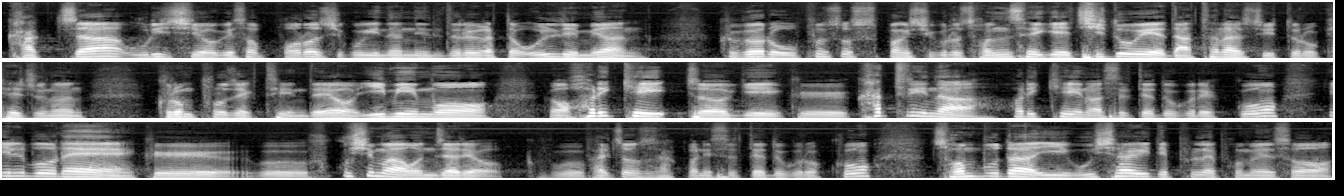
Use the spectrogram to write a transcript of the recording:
각자 우리 지역에서 벌어지고 있는 일들을 갖다 올리면 그거를 open source 방식으로 전 세계 지도에 나타날 수 있도록 해주는 그런 프로젝트인데요. 이미 뭐 어, 허리케인 저기 그 카트리나 허리케인 왔을 때도 그랬고 일본의 그, 그 후쿠시마 원자력 그 발전소 사건 있을 때도 그렇고 전부 다 이 Ushahidi 플랫폼에서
